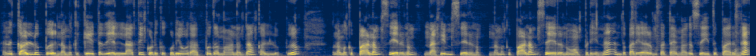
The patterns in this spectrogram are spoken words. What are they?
அந்த கல்லுப்பு நமக்கு கேட்டது எல்லாத்தையும் கொடுக்கக்கூடிய ஒரு அற்புதமானதான் கல்லுப்பு. நமக்கு பணம் சேரணும் நகையும் சேரணும். நமக்கு பணம் சேரணும் அப்படின்னு இந்த பரிகாரம் கட்டாயமாக செய்து பாருங்கள்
